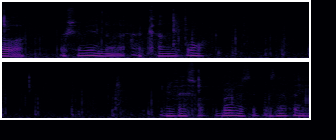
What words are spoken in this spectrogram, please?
Tunnel pushing me in and I can't walk. Even if the brothers, it does nothing.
